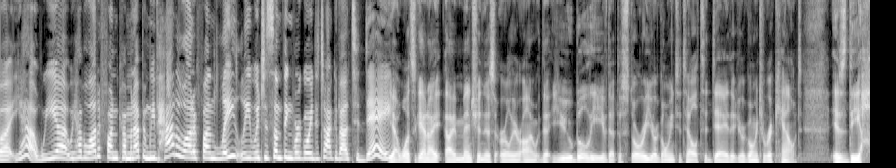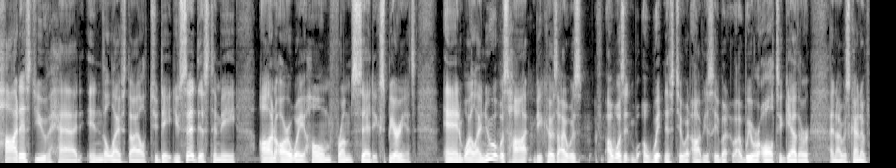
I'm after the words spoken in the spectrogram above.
But yeah, we uh, we have a lot of fun coming up, and we've had a lot of fun lately, which is something we're going to talk about today. Yeah, once again, I, I mentioned this earlier on that you believe that the story you're going to tell today, that you're going to recount, is the hottest you've had in the lifestyle to date. You said this to me on our way home from said experience. And while I knew it was hot because I was I wasn't a witness to it obviously, but we were all together and I was kind of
